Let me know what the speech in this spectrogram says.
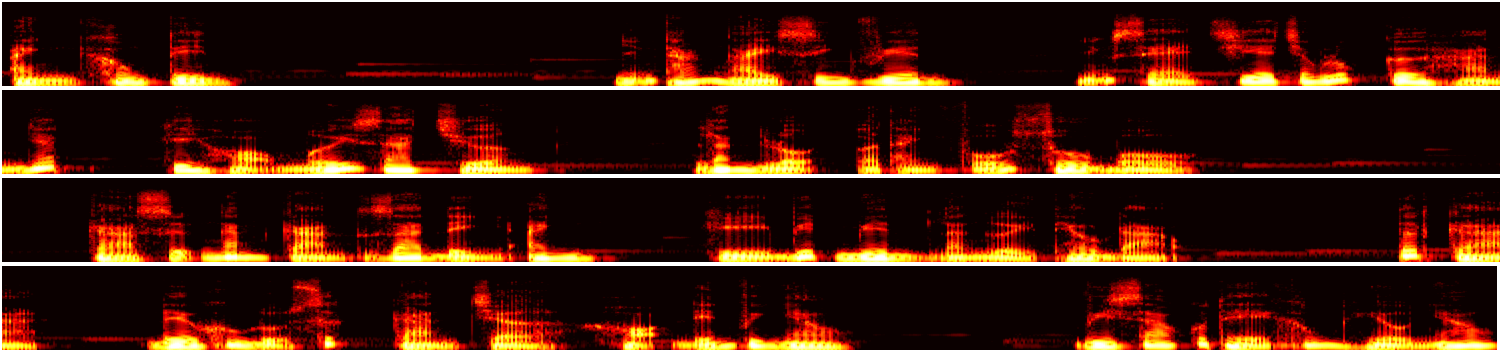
Anh không tin. Những tháng ngày sinh viên, những sẻ chia trong lúc cơ hàn nhất khi họ mới ra trường, lăn lộn ở thành phố xô bồ. Cả sự ngăn cản từ gia đình anh khi biết miên là người theo đạo, tất cả đều không đủ sức cản trở họ đến với nhau. Vì sao có thể không hiểu nhau?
